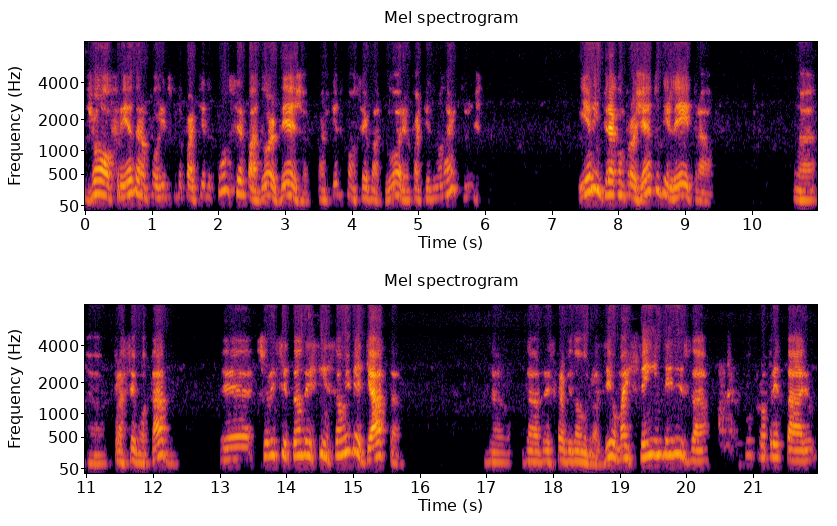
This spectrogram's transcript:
João Alfredo era um político do Partido Conservador, veja, Partido Conservador é o Partido Monarquista. E ele entrega um projeto de lei para para ser votado, é, solicitando a extinção imediata da, da, da, escravidão no Brasil, mas sem indenizar o proprietário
